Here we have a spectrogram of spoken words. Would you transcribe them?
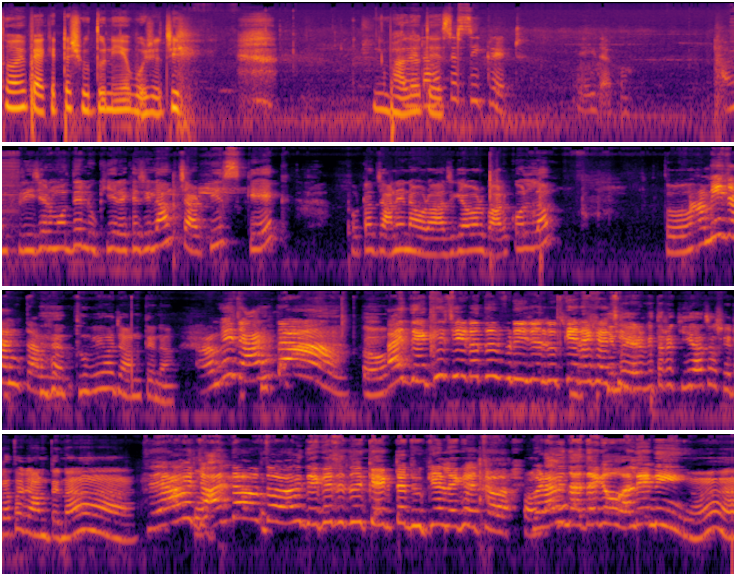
তো আমি প্যাকেটটা শুধু নিয়ে বসেছি। ভালো টেস্ট সিক্রেট এই দেখো। আমি ফ্রিজের মধ্যে লুকিয়ে রেখেছিলাম চার পিস কেক ওটা জানে না ওরা আজকে আবার বার করলাম। তো? আমি জানতাম। তুমিও জানতে না। আমি জানতাম। তো? আই দেখেছি এটা তুই ফ্রিজে লুকিয়ে রেখেছিস কিন্তু এর ভিতরে কি আছে সেটা তো জানতে না। সে আমি জানতাম তো আমি দেখেছি তুই কেকটা ঢুকিয়ে রেখেছো। বাট আমি দাদাকে বলিনি। হ্যাঁ।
